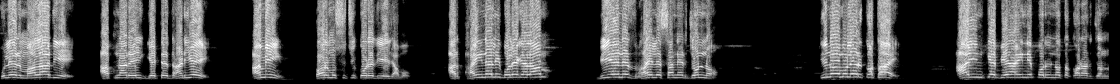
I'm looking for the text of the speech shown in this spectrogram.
ফুলের মালা দিয়ে আপনার এই গেটে দাঁড়িয়ে আমি কর্মসূচি করে দিয়ে যাব। আর ফাইনালি বলে গেলাম, বিএনএস ভাইলেশনের জন্য তৃণমূলের কথায় আইনকে বেআইনে পরিণত করার জন্য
